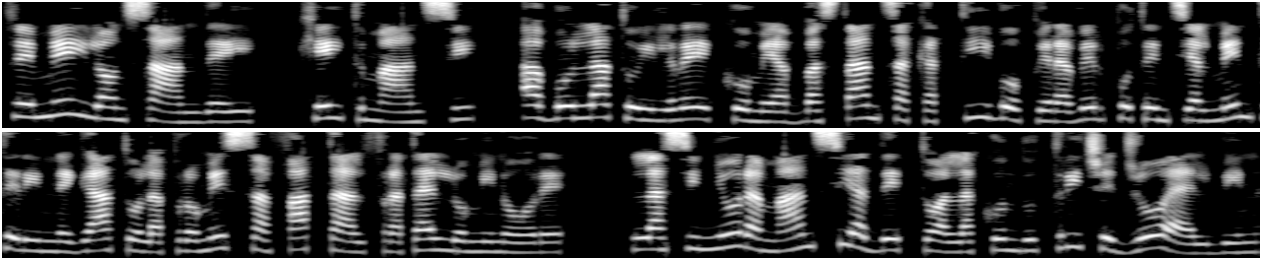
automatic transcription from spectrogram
The Mail on Sunday, Kate Mansi, ha bollato il re come abbastanza cattivo per aver potenzialmente rinnegato la promessa fatta al fratello minore, la signora Mansi ha detto alla conduttrice Joe Elvin,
